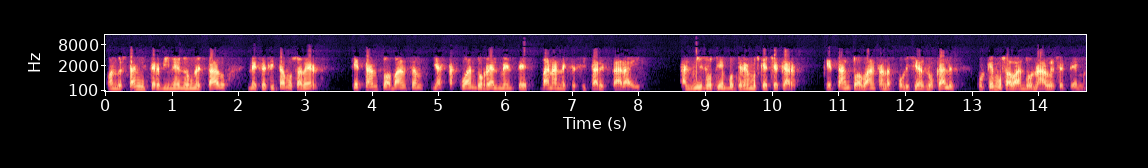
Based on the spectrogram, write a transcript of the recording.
cuando están interviniendo en un estado, necesitamos saber qué tanto avanzan y hasta cuándo realmente van a necesitar estar ahí. Al mismo tiempo tenemos que checar qué tanto avanzan las policías locales, porque hemos abandonado ese tema.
